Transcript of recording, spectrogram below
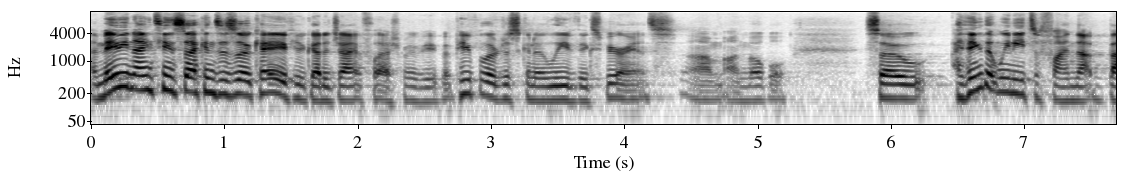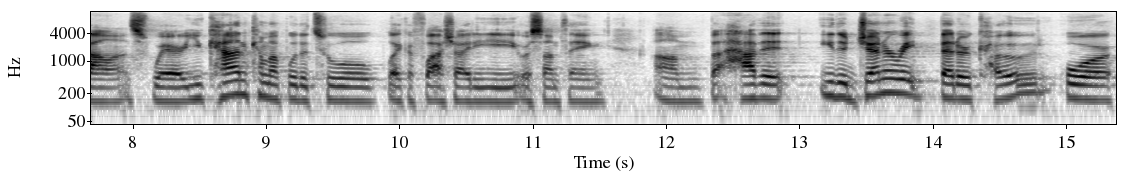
And maybe 19 seconds is okay if you've got a giant flash movie, but people are just going to leave the experience um, on mobile. So I think that we need to find that balance where you can come up with a tool like a Flash IDE or something, um, but have it either generate better code or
